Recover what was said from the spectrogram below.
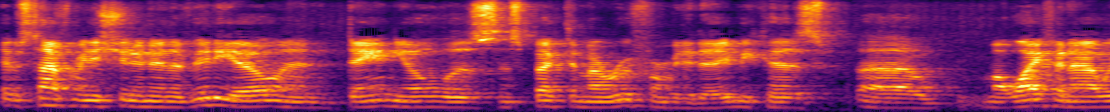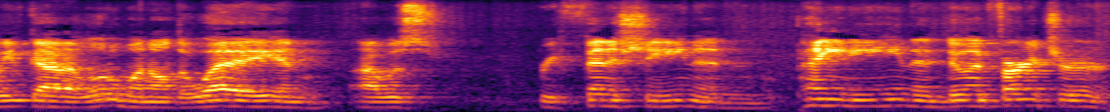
it was time for me to shoot another video, and Daniel was inspecting my roof for me today because uh, my wife and I, we've got a little one on the way, and I was refinishing and painting and doing furniture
